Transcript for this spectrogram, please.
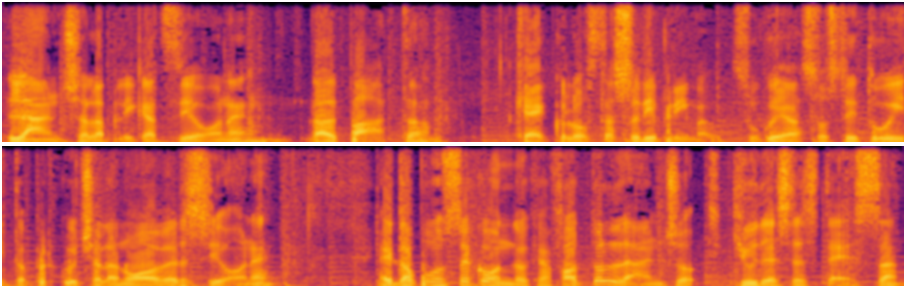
lancia l'applicazione dal path che è quello stesso di prima, su cui ha sostituito, per cui c'è la nuova versione. E dopo un secondo che ha fatto il lancio chiude se stessa.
